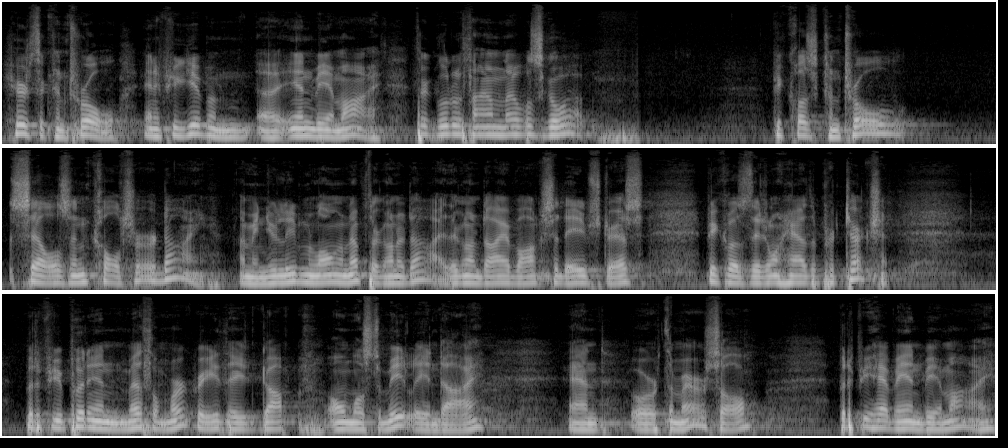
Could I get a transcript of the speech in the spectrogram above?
Here's the control. And if you give them uh, NBMI, their glutathione levels go up because control cells in culture are dying. I mean, you leave them long enough, they're going to die. They're going to die of oxidative stress because they don't have the protection. But if you put in methyl mercury, they drop almost immediately and die, and or thimerosal. But if you have NBMI,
